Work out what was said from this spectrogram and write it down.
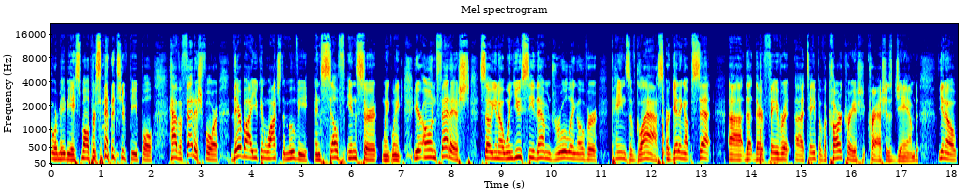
or maybe a small percentage of people have a fetish for. Thereby, you can watch the movie and self insert, wink, wink, your own fetish. So, you know, when you see them drooling over panes of glass or getting upset uh, that their favorite uh, tape of a car crash, crash is jammed, you know,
